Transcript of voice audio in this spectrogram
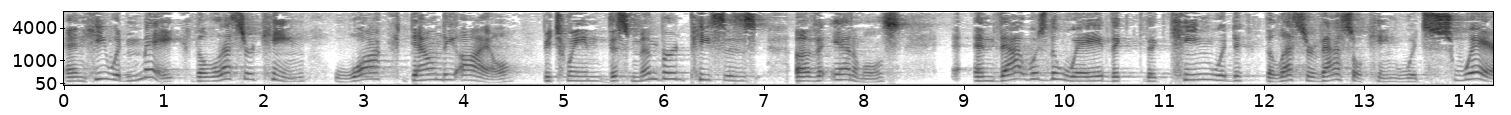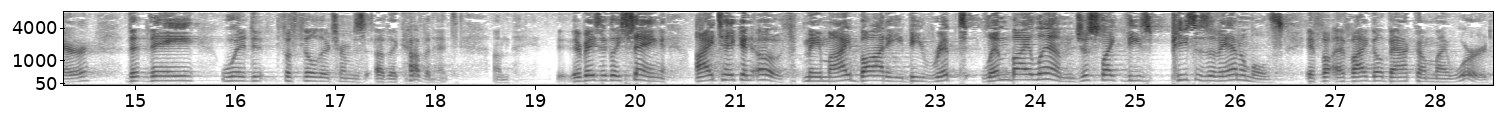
and he would make the lesser king walk down the aisle between dismembered pieces of animals. And that was the way the, the king would, the lesser vassal king would swear that they would fulfill their terms of the covenant. Um, they're basically saying, I take an oath, may my body be ripped limb by limb, just like these pieces of animals, if, if I go back on my word.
